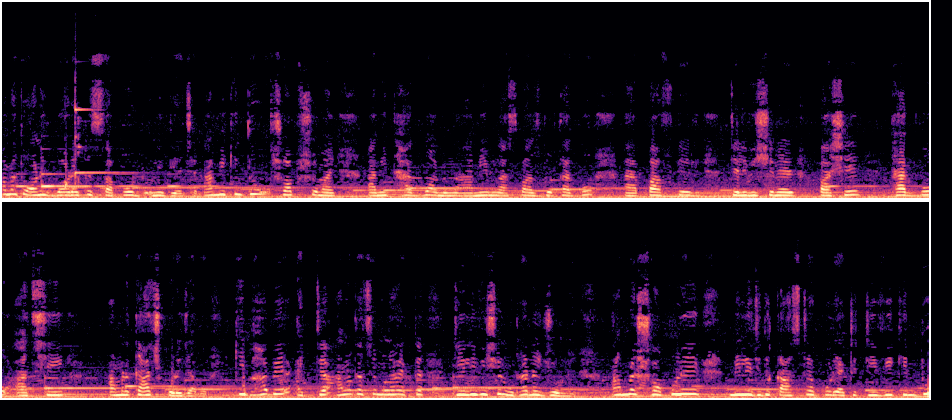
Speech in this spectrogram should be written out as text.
আমাকে অনেক বড় একটা সাপোর্ট উনি দিয়েছেন। আমি কিন্তু সব সময় আমি থাকব, আমি আমি এবং আসগর থাকব পাফ টেল- টেলিভিশনের পাশে থাকব, আছি। আমরা কাজ করে যাব। কীভাবে একটা, আমার কাছে মনে হয় একটা টেলিভিশন ওঠানোর জন্য আমরা সকলে মিলে যদি কাজটা করে একটা টিভি কিন্তু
